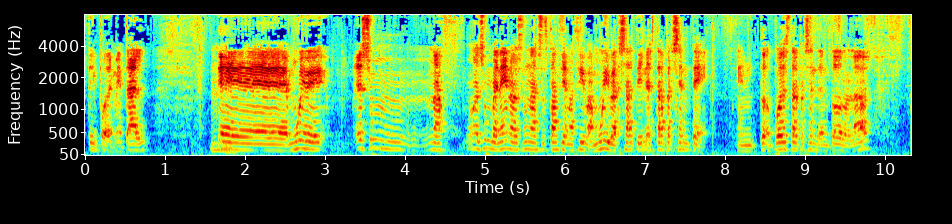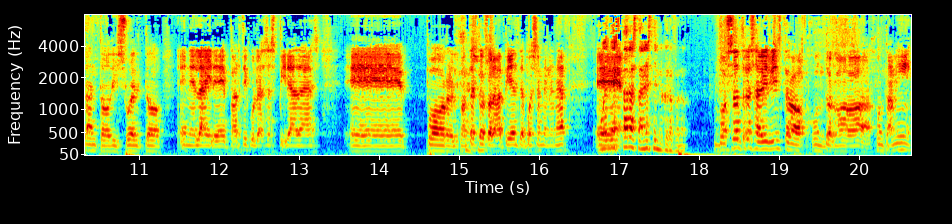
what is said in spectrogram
tipo de metal. Eh, muy, es, un, una- es un veneno, es una sustancia nociva muy versátil, está presente en to- puede estar presente en todos los lados, tanto disuelto en el aire, partículas aspiradas, eh, por el contacto con la piel te puedes envenenar. Puede Eh, estar hasta en este micrófono. vosotros habéis visto junto, con- junto a mí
